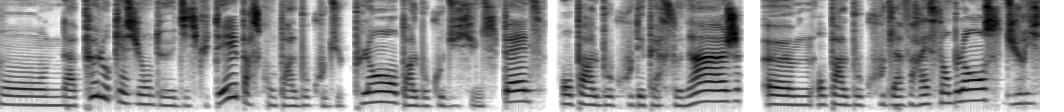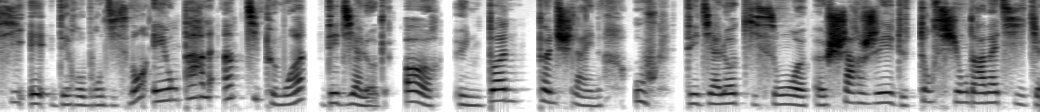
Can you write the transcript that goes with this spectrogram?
on a peu l'occasion de discuter parce qu'on parle beaucoup du plan, on parle beaucoup du suspense, on parle beaucoup des personnages, euh, on parle beaucoup de la vraisemblance, du récit et des rebondissements, et on parle un petit peu moins des dialogues. Or, une bonne punchline ou des dialogues qui sont euh, euh, chargés de tensions dramatiques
